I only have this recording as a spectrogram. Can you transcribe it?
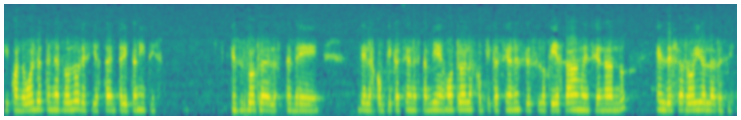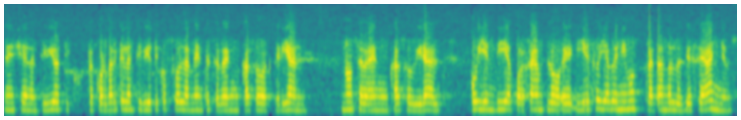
y cuando vuelve a tener dolores ya está en peritonitis. Esa es otra de las, de, las complicaciones también. Otra de las complicaciones es lo que ya estaban mencionando, el desarrollo de la resistencia al antibiótico. Recordar que el antibiótico solamente se da en un caso bacteriano, no se da en un caso viral. Hoy en día, por ejemplo, eh, y eso ya venimos tratándolo desde hace años,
